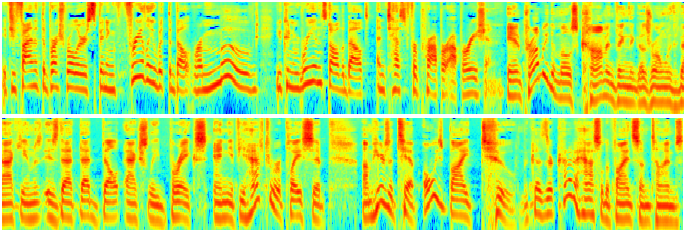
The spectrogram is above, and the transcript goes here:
If you find that the brush roller is spinning freely with the belt removed, you can reinstall the belt and test for proper operation. And probably the most common thing that goes wrong with vacuums is that that belt actually breaks. And if you have to replace it, um, here's a tip always buy two because they're kind of a hassle to find sometimes.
